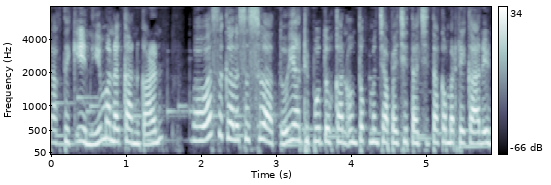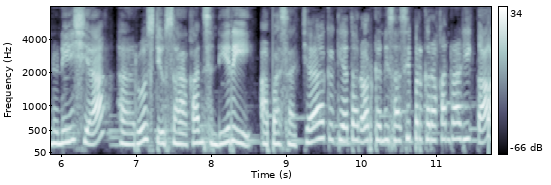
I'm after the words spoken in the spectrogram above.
Taktik ini menekankan bahwa segala sesuatu yang dibutuhkan untuk mencapai cita-cita kemerdekaan Indonesia harus diusahakan sendiri. Apa saja kegiatan organisasi pergerakan radikal?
